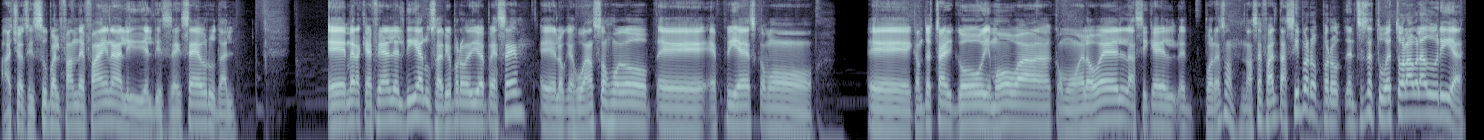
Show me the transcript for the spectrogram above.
Hacho, soy súper fan de Final y el 16 se ve brutal. Eh, mira, que al final del día el usuario promedio de PC, lo que juegan son juegos FPS como eh, Counter-Strike Go y MOBA como LOL, así que por eso no hace falta. Sí, pero, pero entonces tú ves toda la habladuría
